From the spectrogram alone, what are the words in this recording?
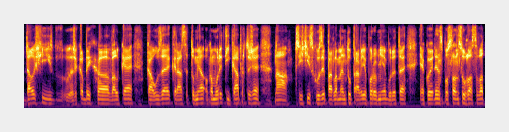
další, řekl bych, eh, velké kauze, která se Tomia Okamury týká, protože na příští schůzi parlamentu pravděpodobně budete jako jeden z poslanců hlasovat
